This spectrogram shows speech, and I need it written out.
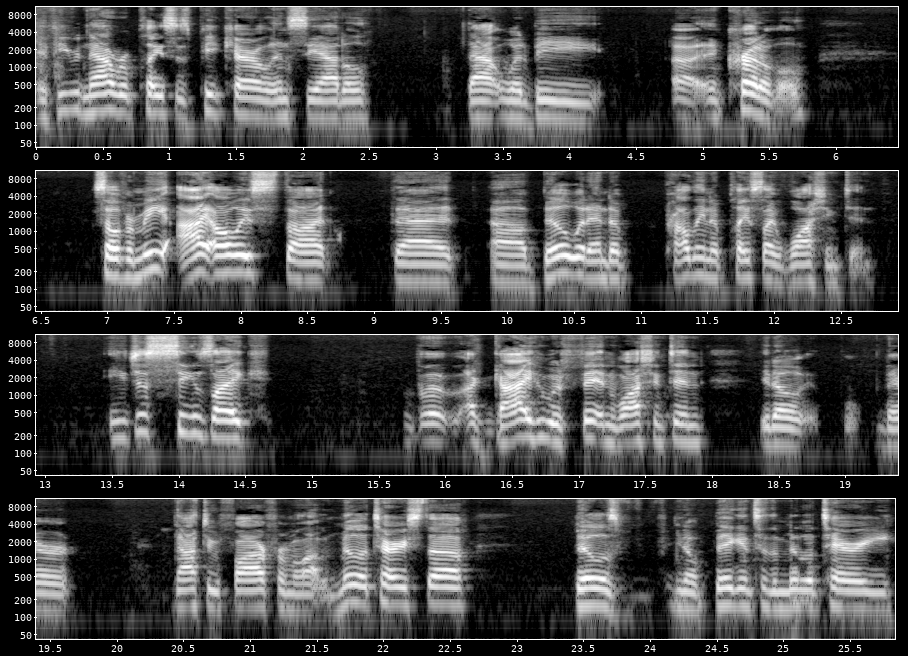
If he now replaces Pete Carroll in Seattle, that would be uh, incredible. So for me, I always thought that uh, Bill would end up probably in a place like Washington. He just seems like the, a guy who would fit in Washington. You know, they're not too far from a lot of military stuff. Bill is, you know, big into the military.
